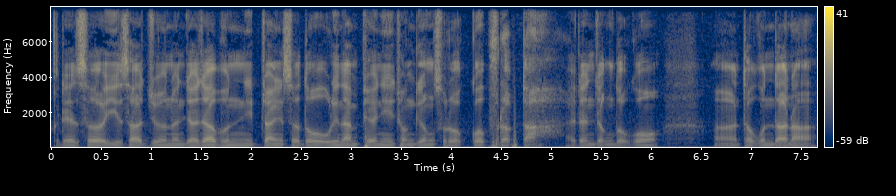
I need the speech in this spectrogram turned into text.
그래서 이 사주는 여자분 입장에서도 우리 남편이 존경스럽고 부럽다 이런 정도고 어, 더군다나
